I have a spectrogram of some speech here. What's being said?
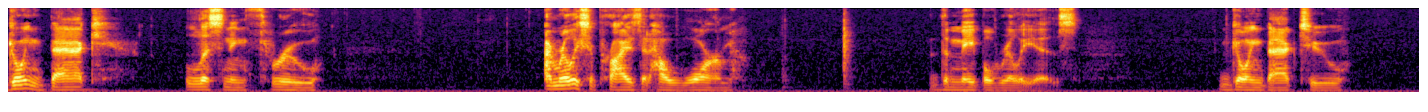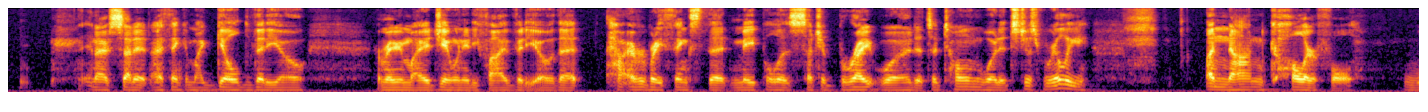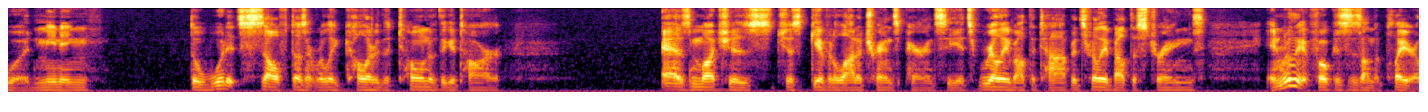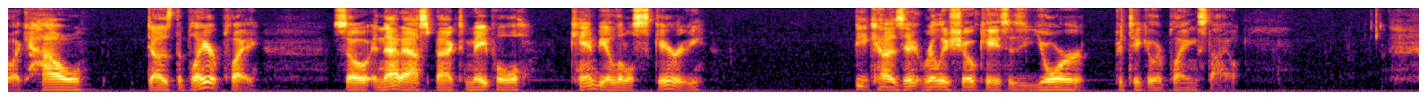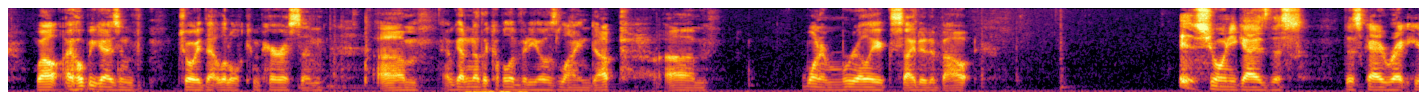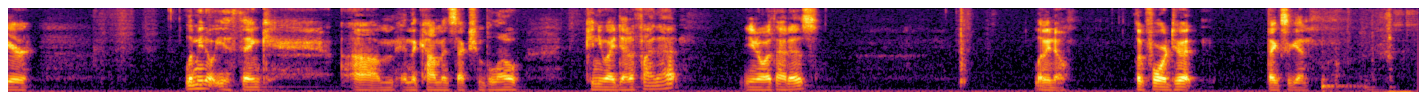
going back listening through I'm really surprised at how warm the maple really is. Going back to, and I've said it, I think in my Guild video, or maybe my J185 video, that how everybody thinks that maple is such a bright wood, it's a tone wood. It's just really a non colorful wood, meaning the wood itself doesn't really color the tone of the guitar as much as just give it a lot of transparency. It's really about the top, it's really about the strings, and really it focuses on the player. Like, how does the player play? So, in that aspect, Maple can be a little scary because it really showcases your particular playing style. Well, I hope you guys enjoyed that little comparison. Um, I've got another couple of videos lined up. Um, one I'm really excited about is showing you guys this this guy right here. Let me know what you think um, in the comment section below. Can you identify that? You know what that is? Let me know. Look forward to it. Thanks again.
